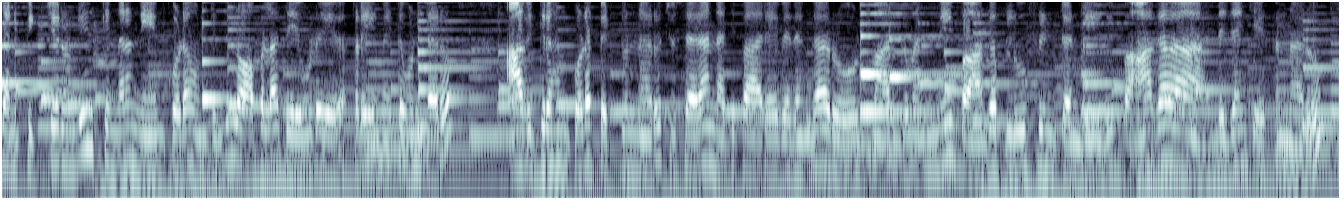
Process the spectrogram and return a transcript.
దాని పిక్చర్ ఉండి కింద నేమ్ కూడా ఉంటుంది. లోపల దేవుడు అక్కడ ఏమైతే ఉంటారో ఆ విగ్రహం కూడా పెట్టున్నారు. చూసారా? నది పారే విధంగా రోడ్ మార్గం అన్ని బాగా బ్లూ ప్రింట్ అండి. ఇది బాగా డిజైన్ చేసున్నారు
